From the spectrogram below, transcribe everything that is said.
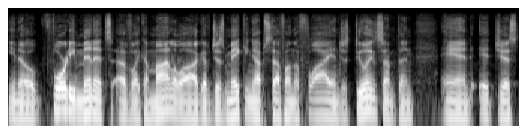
you know 40 minutes of like a monologue of just making up stuff on the fly and just doing something and it just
